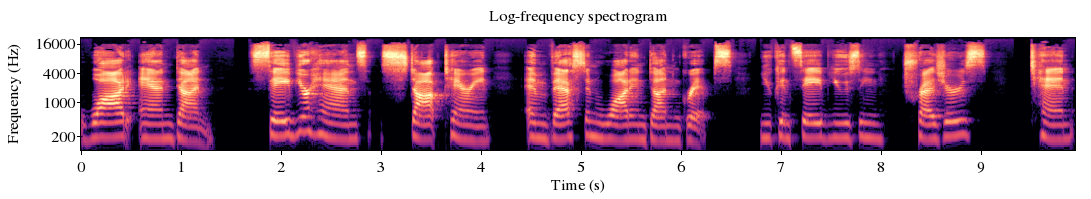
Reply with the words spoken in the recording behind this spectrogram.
WodnDone. Save your hands, stop tearing, invest in WodnDone grips. You can save using Treasures 10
